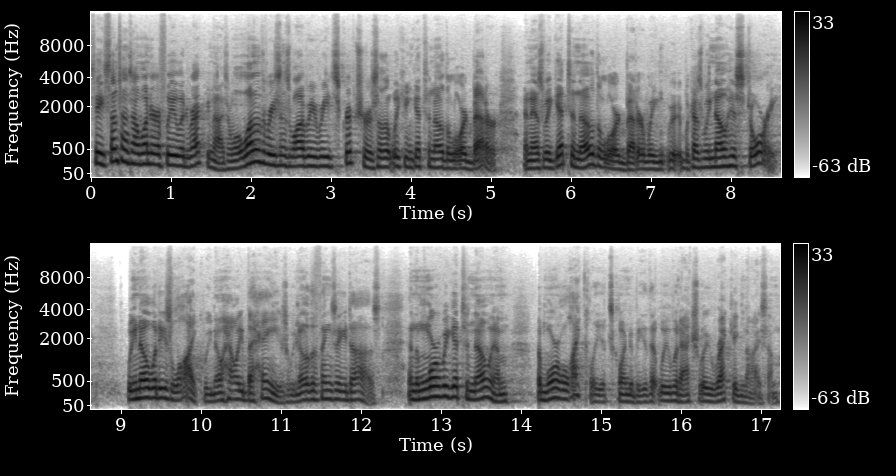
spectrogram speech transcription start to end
See, sometimes I wonder if we would recognize him. Well, one of the reasons why we read Scripture is so that we can get to know the Lord better. And as we get to know the Lord better, we, because we know his story, we know what he's like, we know how he behaves, we know the things that he does. And the more we get to know him, the more likely it's going to be that we would actually recognize him.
